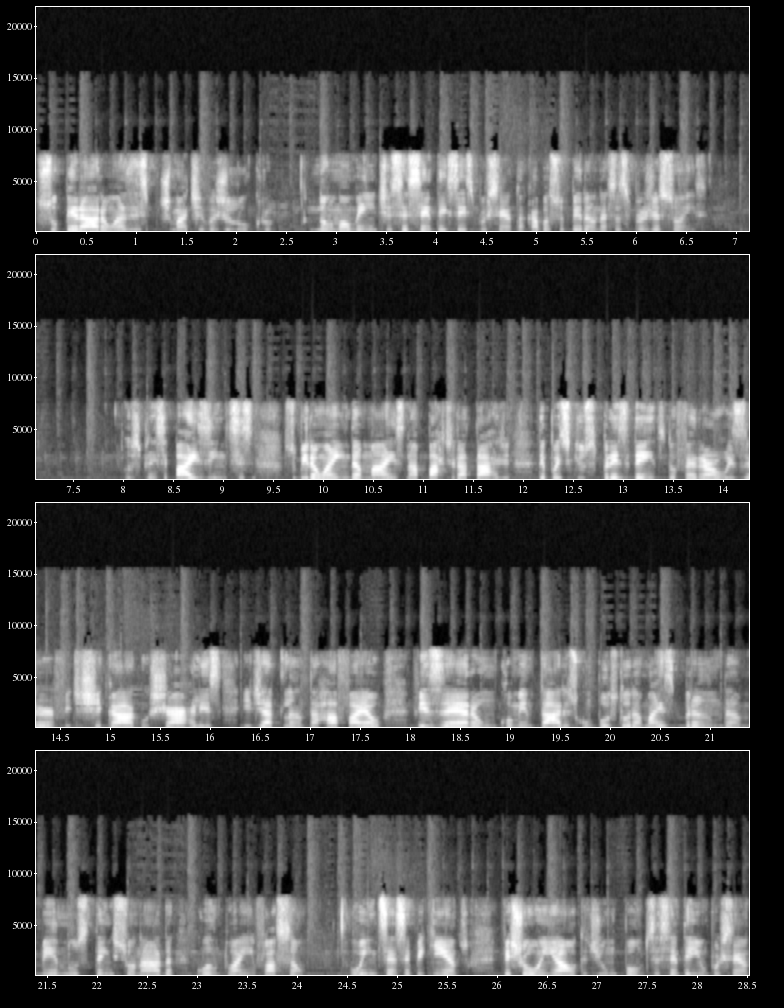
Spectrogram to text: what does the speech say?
superaram as estimativas de lucro. Normalmente, 66% acaba superando essas projeções. Os principais índices subirão ainda mais na parte da tarde, depois que os presidentes do Federal Reserve de Chicago, Charles, e de Atlanta, Rafael, fizeram comentários com postura mais branda, menos tensionada quanto à inflação. O índice S&P 500 fechou em alta de 1,61%,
